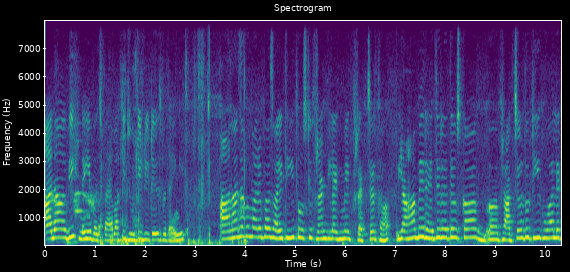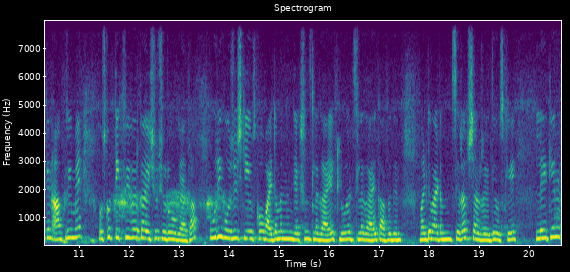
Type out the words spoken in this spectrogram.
आना अभी नहीं बच पाया। बाकी ज्योति डिटेल्स बताएँगी। आना जब हमारे पास आई थी तो उसके फ्रंट लेग में एक फ्रैक्चर था। यहाँ पे रहते रहते उसका फ्रैक्चर तो ठीक हुआ लेकिन आखिरी में उसको टिक फीवर का इशू शुरू हो गया था। पूरी कोशिश की उसको वाइटामिन इंजेक्शंस लगाए फ्लूइड्स लगाए काफ़ी दिन। मल्टीवाइटामिन सिरप चल रहे थे उसके। लेकिन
